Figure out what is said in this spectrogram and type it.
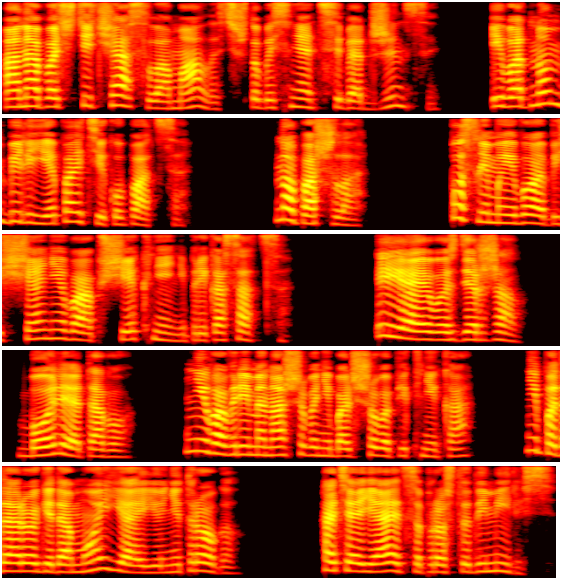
она почти час ломалась, чтобы снять с себя джинсы и в одном белье пойти купаться. Но пошла. После моего обещания вообще к ней не прикасаться. И я его сдержал. Более того, ни во время нашего небольшого пикника, ни по дороге домой я ее не трогал хотя яйца просто дымились.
